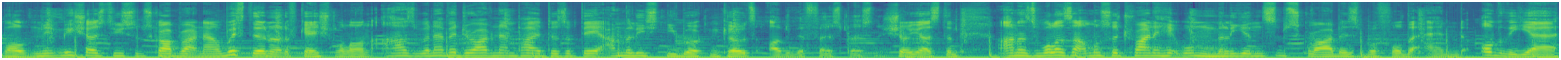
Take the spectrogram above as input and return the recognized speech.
well, make sure to subscribe right now with the notification bell on, as whenever Driving Empire does update and release new working codes, I'll be the first person to show you guys them. And as well as that, I'm also trying to hit 1 million subscribers before the end of the year.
